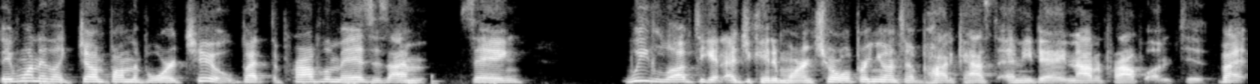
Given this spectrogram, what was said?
they want to like jump on the board too. But the problem is, is I'm saying we love to get educated more. And sure, we'll bring you onto a podcast any day, not a problem. To, but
